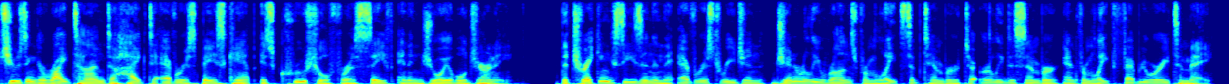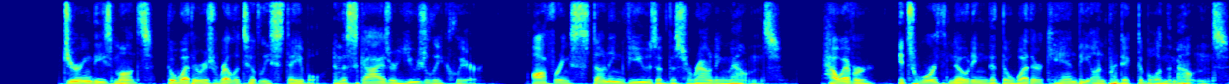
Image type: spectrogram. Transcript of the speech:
Choosing the right time to hike to Everest Base Camp is crucial for a safe and enjoyable journey. The trekking season in the Everest region generally runs from late September to early December and from late February to May. During these months, the weather is relatively stable and the skies are usually clear, offering stunning views of the surrounding mountains. However, it's worth noting that the weather can be unpredictable in the mountains,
